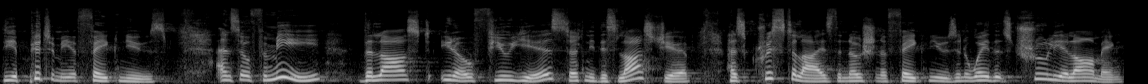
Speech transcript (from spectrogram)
the epitome of fake news. And so for me, the last you know, few years, certainly this last year, has crystallized the notion of fake news in a way that's truly alarming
